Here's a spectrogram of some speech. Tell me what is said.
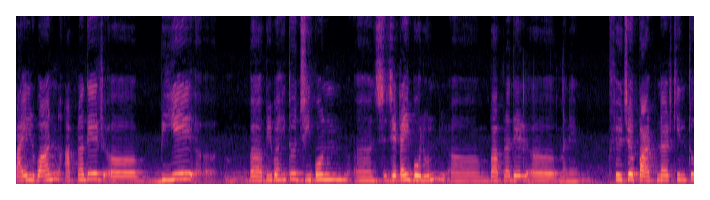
পাইল ওয়ান আপনাদের বিয়ে, বা বিবাহিত জীবন যেটাই বলুন বা আপনাদের মানে ফিউচার পার্টনার কিন্তু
